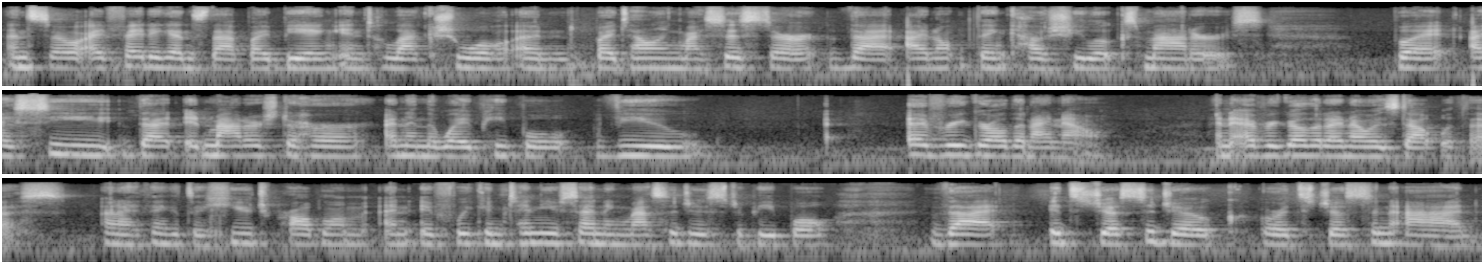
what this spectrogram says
And so I fight against that by being intellectual and by telling my sister that I don't think how she looks matters. But I see that it matters to her and in the way people view every girl that I know. And every girl that I know has dealt with this. And I think it's a huge problem. And if we continue sending messages to people that it's just a joke or it's just an ad,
